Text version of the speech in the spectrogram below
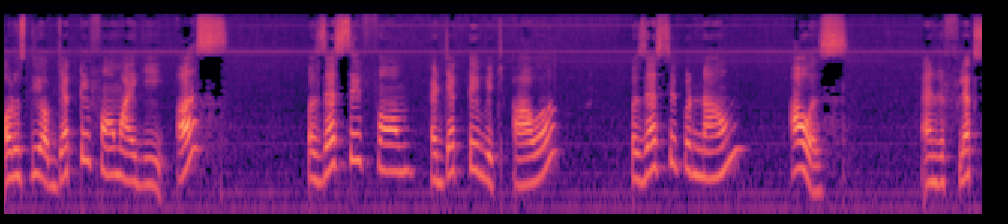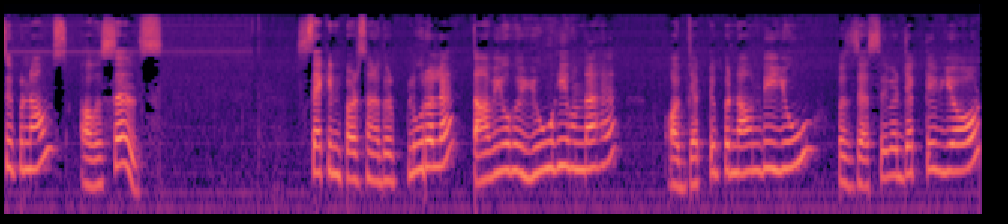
और उसकी ऑब्जेक्टिव फॉर्म आएगी अस पजेसिव फॉर्म एडजेक्टिव विच our possessive pronoun ours and reflexive pronouns ourselves second person अगर प्लूरल है तो भी वह यू ही होंगे है ऑब्जेक्टिव प्रोनाउन भी you possessive adjective your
